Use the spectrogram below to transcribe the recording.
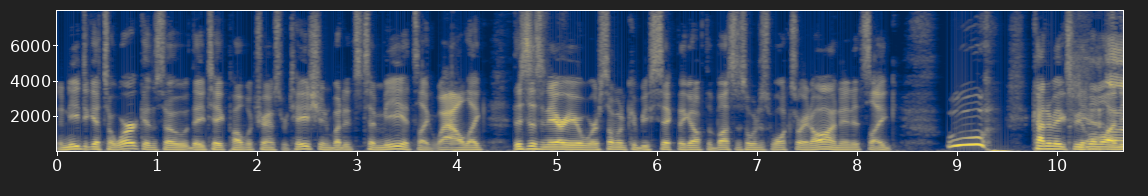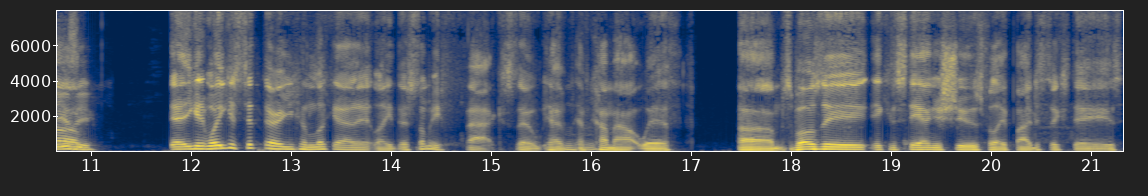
They need to get to work, and so they take public transportation. But it's to me, it's like, wow, like this is an area where someone could be sick. They get off the bus, and someone just walks right on, and it's like, ooh, kind of makes me a Yeah. little Um, uneasy. Yeah, you can. Well, you can sit there. You can look at it. Like there's so many facts that have have Mhm. come out with. Um, supposedly it can stay on your shoes for like five to six days.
